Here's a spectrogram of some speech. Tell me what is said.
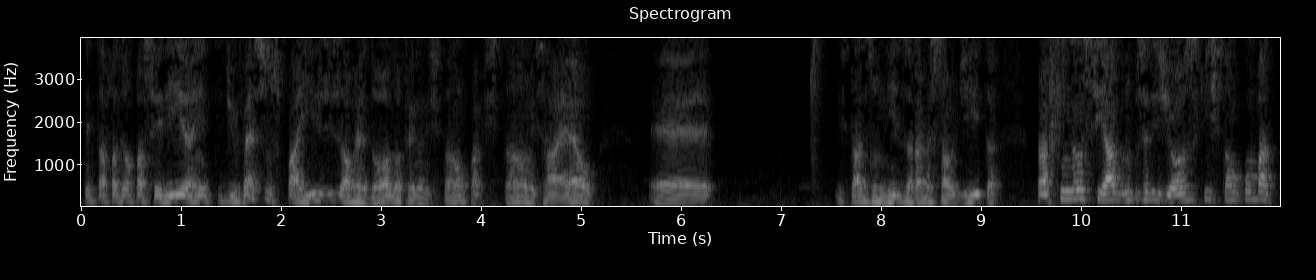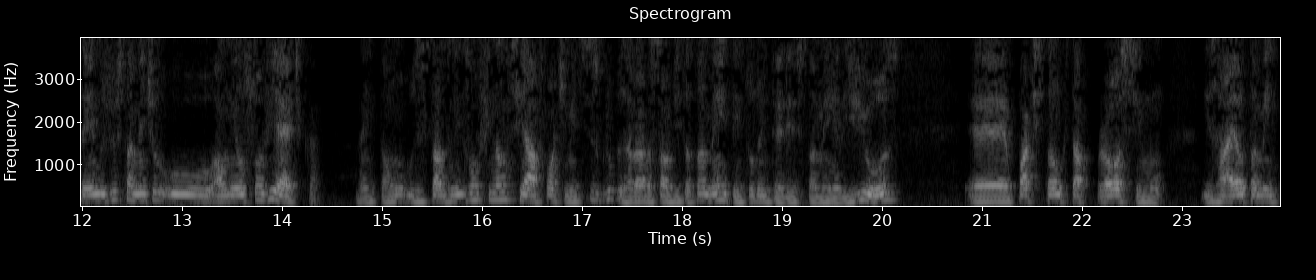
tentar fazer uma parceria entre diversos países ao redor do Afeganistão, Paquistão, Israel, é, Estados Unidos, Arábia Saudita, para financiar grupos religiosos que estão combatendo justamente o, a União Soviética. Né? Então, os Estados Unidos vão financiar fortemente esses grupos, a Arábia Saudita também tem todo o interesse também religioso, é, o Paquistão que está próximo, Israel também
